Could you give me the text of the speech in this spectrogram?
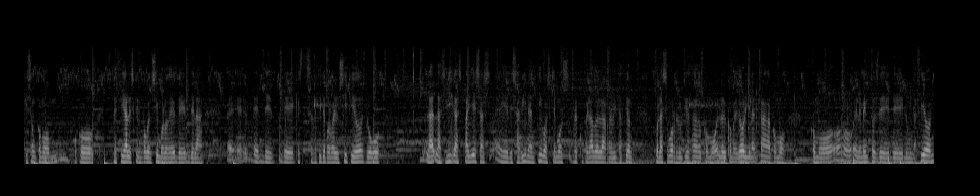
que son como un poco especiales, que es un poco el símbolo de, eh, que se repite por varios sitios. Luego la- las vigas payesas eh, de Sabina antiguas que hemos recuperado en la rehabilitación, pues las hemos reutilizado como en el comedor y en la entrada como, elementos de, iluminación.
